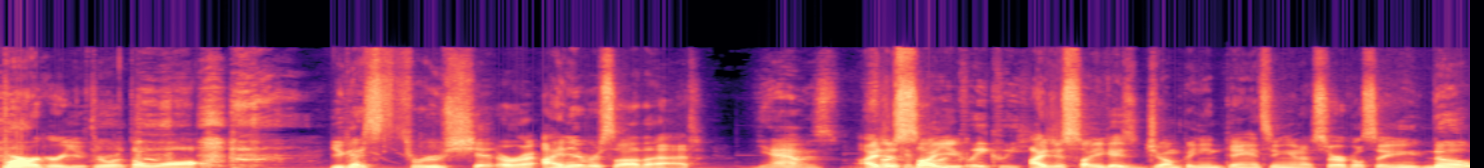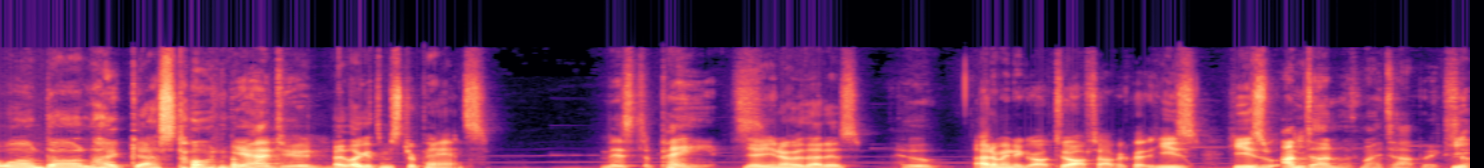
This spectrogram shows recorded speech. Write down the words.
burger you threw at the wall. You guys threw shit or I never saw that. Yeah, it was I just saw you. I just saw you guys jumping and dancing in a circle, singing "No wonder like Gaston." Yeah, dude. Hey, look, it's Mr. Pants. Mr. Pants. Yeah, you know who that is? Who? I don't mean to go too off topic, but he's he's. I'm done with my topic. So. he-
